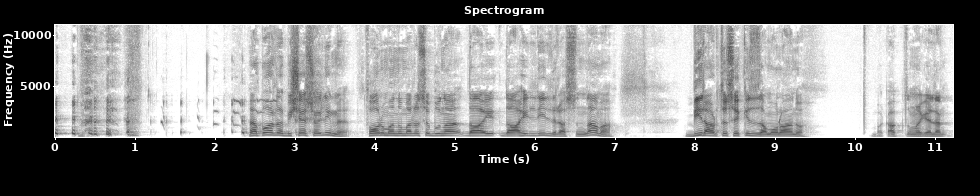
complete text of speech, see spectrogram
ha, bu arada bir şey söyleyeyim mi? Forma numarası buna dahil, dahil değildir aslında ama 1 artı 8 Zamorano. Bak aklıma gelen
